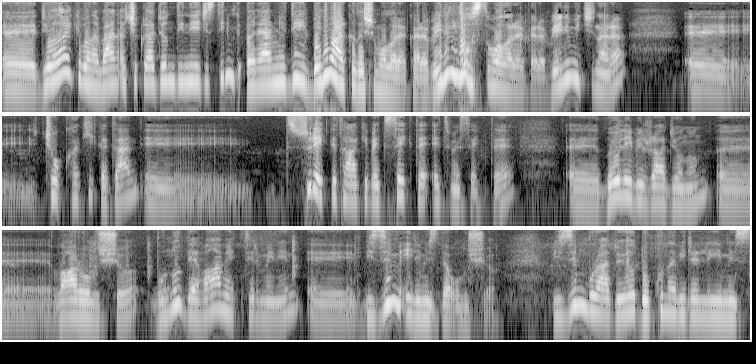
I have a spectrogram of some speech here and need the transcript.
E, diyorlar ki bana ben açık radyonun dinleyicisi değilim ki önemli değil. Benim arkadaşım olarak ara benim dostum olarak ara benim için ara. E, çok hakikaten e, sürekli takip etsek de etmesek de e, böyle bir radyonun e, varoluşu, bunu devam ettirmenin e, bizim elimizde oluşuyor. Bizim bu radyoya dokunabilirliğimiz,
